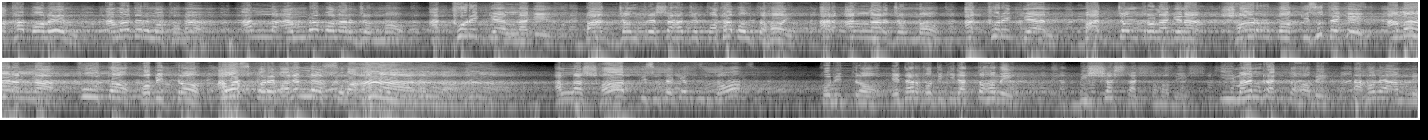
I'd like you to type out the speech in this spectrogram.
কথা বলেন, আমাদের মতো না। আল্লাহ আমরা বলার জন্য আক্ষরিক জ্ঞান লাগে। বাক যন্ত্রের সাহায্যে কথা বলতে হয়, আর আল্লাহর জন্য আক্ষরিক জ্ঞান। বাক যন্ত্র লাগে না। সর্ব কিছু থেকে আমার আল্লাহ পুত, পবিত্র। আওয়াজ করে বলেন না সুবহান আল্লাহ আল্লাহ সব কিছু থেকে পুত পবিত্র। এটার প্রতি কি রাখতে হবে? বিশ্বাস রাখতে হবে ইমান রাখতে হবে। তাহলে আপনি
